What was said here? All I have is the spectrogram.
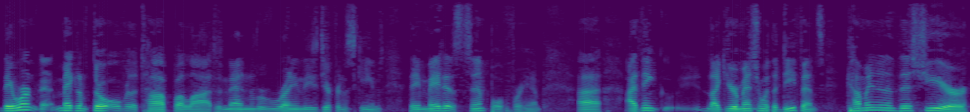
They weren't making him throw over the top a lot and then running these different schemes. They made it simple for him. Uh, I think, like you were mentioning with the defense, coming into this year,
